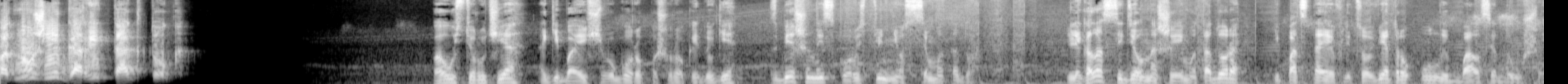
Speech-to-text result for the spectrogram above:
Подножье горы Тагтог. По устью ручья, огибающего гору по широкой дуге, с бешеной скоростью несся Матадор. Леголас сидел на шее Матадора и, подставив лицо ветру, улыбался до ушей.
